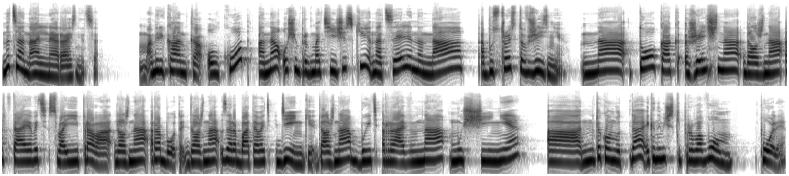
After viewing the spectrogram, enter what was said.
национальная разница. Американка Олкот, она очень прагматически нацелена на обустройство в жизни, на то, как женщина должна отстаивать свои права, должна работать, должна зарабатывать деньги, должна быть равна мужчине а, на таком вот да, экономически правовом поле.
